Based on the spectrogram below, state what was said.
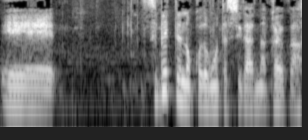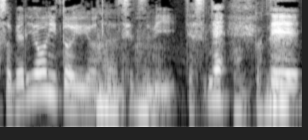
えーすべての子どもたちが仲良く遊べるようにというような設備ですね。うんうん、で、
